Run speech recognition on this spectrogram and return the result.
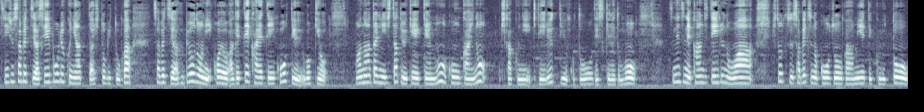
人種差別や性暴力にあった人々が差別や不平等に声を上げて変えていこうという動きを目の当たりにしたという経験も今回の企画に来ているっていうことですけれども常々感じているのは一つ差別の構造が見えてくると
